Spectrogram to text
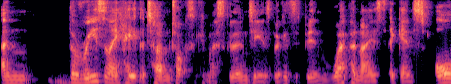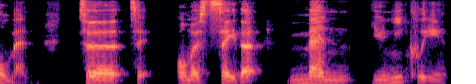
and the reason I hate the term toxic masculinity is because it's been weaponized against all men to to almost say that men uniquely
